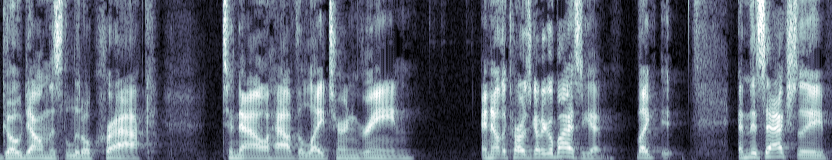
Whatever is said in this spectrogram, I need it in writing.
go down this little crack? to now have the light turn green and now the car's got to go by us again. Like, and this actually,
